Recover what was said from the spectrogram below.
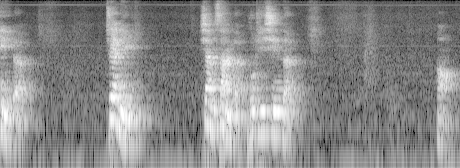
你的，劝你向善的菩提心的，啊，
